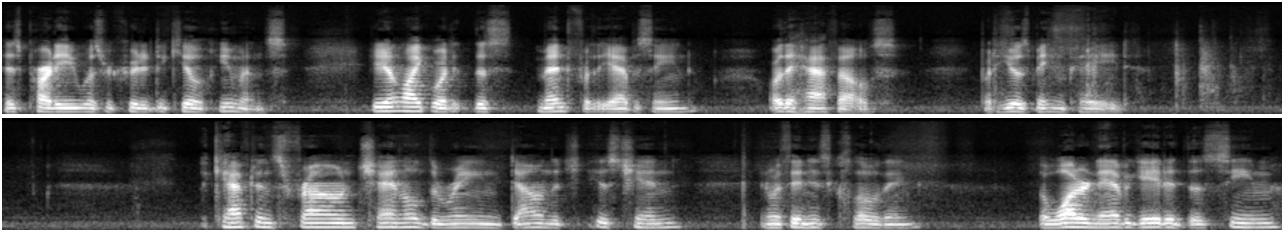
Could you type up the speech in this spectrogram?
his party was recruited to kill humans. He didn't like what this meant for the Abyssine or the half elves, but he was being paid. The captain's frown channeled the rain down the, his chin and within his clothing. The water navigated the seam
